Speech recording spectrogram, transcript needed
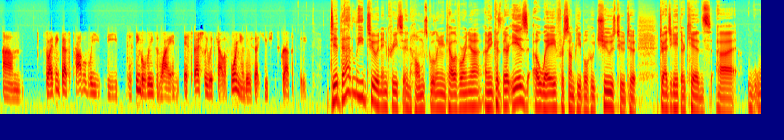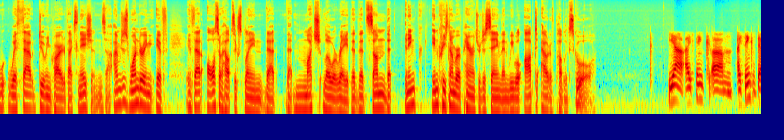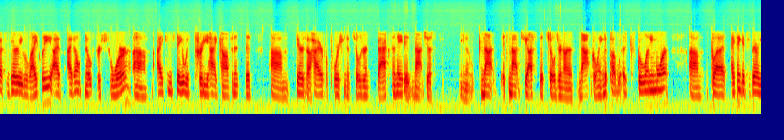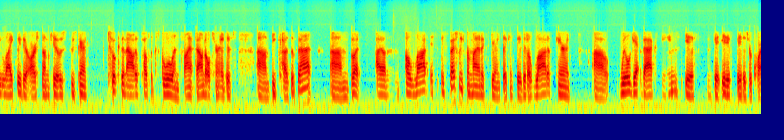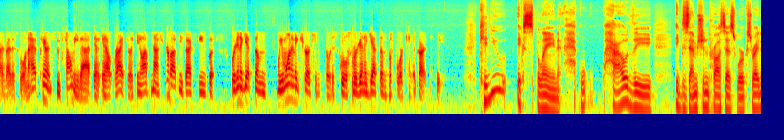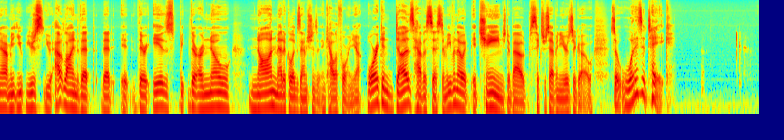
Um, so I think that's probably the, the single reason why, and especially with California, there's that huge discrepancy. Did that lead to an increase in homeschooling in California? I mean, because there is a way for some people who choose to to to educate their kids uh, w- without doing required vaccinations. I'm just wondering if if that also helps explain that that much lower rate that that some that an inc- increased number of parents were just saying then we will opt out of public school. Yeah, I think um, I think that's very likely. I I don't know for sure. Um, I can say with pretty high confidence that um, there's a higher proportion of children vaccinated, not just you know not it's not just that children are not going to public school anymore. Um, but I think it's very likely there are some kiddos whose parents took them out of public school and found alternatives um, because of that. Um, but um, a lot, especially from my own experience, I can say that a lot of parents uh, will get vaccines if if it is required by the school. And I have parents who tell me that outright. They're like, you know, I'm not sure about these vaccines, but we're going to get them. We want to make sure our kids go to school, so we're going to get them before kindergarten at least. Can you explain how the exemption process works right now? I mean, you, you just you outlined that that it, there is there are no non-medical exemptions in California. Oregon does have a system, even though it, it changed about six or seven years ago. So, what does it take?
